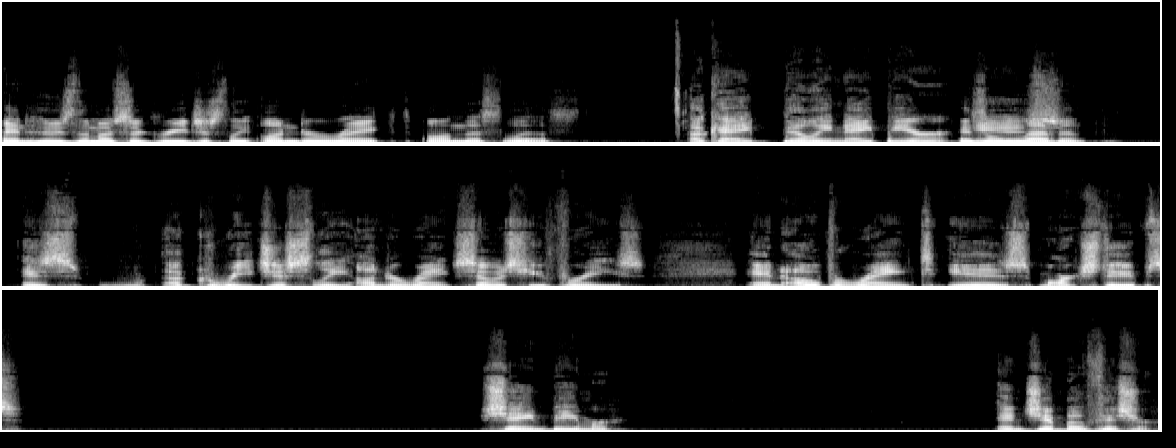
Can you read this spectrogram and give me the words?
and who's the most egregiously underranked on this list? Okay, Billy Napier is eleventh. Is egregiously underranked. So is Hugh Freeze, and overranked is Mark Stoops, Shane Beamer, and Jimbo Fisher.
